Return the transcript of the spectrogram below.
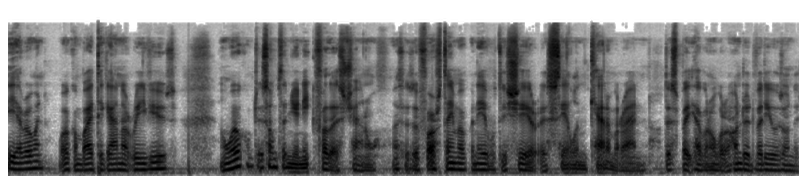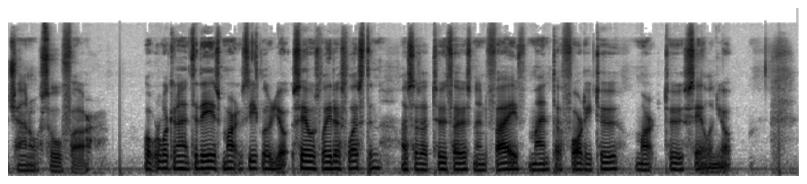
Hey everyone, welcome back to Garnock Reviews, and welcome to something unique for this channel. This is the first time I've been able to share a sailing catamaran, despite having over 100 videos on the channel so far. What we're looking at today is Mark Zeigler Yacht Sales latest listing. This is a 2005 Manta 42 Mark II sailing yacht.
